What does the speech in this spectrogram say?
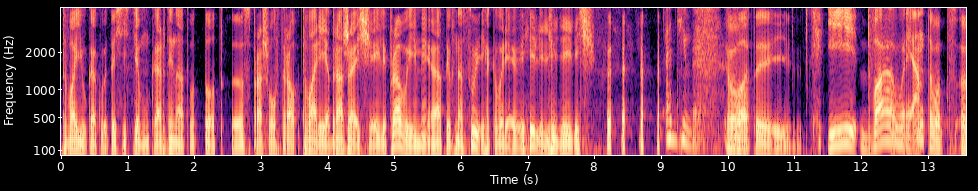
твою какую-то систему координат. Вот тот э, спрашивал, «Тра- тварь я дрожащая или правое имя, а ты в носу я ковыряю или людей лечу. Один. Вот. и- И два варианта, вот э,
